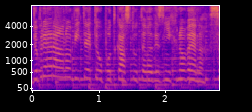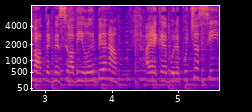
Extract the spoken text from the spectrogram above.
Dobré ráno, vítejte u podcastu televizních novin. Svátek neslaví Liběna. A jaké bude počasí?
